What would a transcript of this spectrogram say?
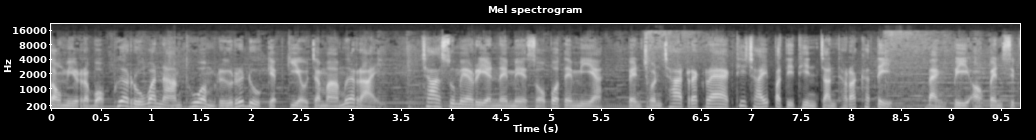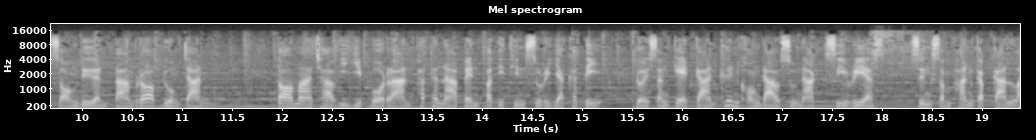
ต้องมีระบบเพื่อรู้ว่าน้ำท่วมหรือฤดูเก็บเกี่ยวจะมาเมื่อไหร่ ชาซูเมเรียนในเมโสโปเตเมีย เป็นชนชาติแรก ๆ ที่ใช้ปฏิทินจันทรคติ แบ่งปีออกเป็น 12 เดือนตามรอบดวงจันทร์ ต่อมาชาวอียิปต์โบราณพัฒนาเป็นปฏิทินสุริยคติ โดยสังเกตการขึ้นของดาวสุนัขซีเรียส ซึ่งสัมพันธ์กับการไหล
